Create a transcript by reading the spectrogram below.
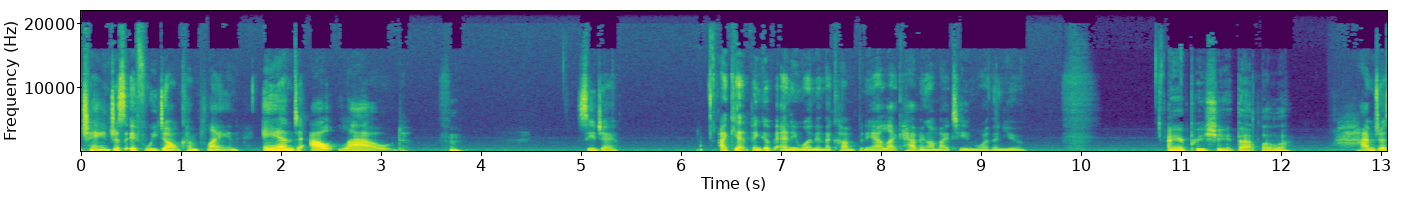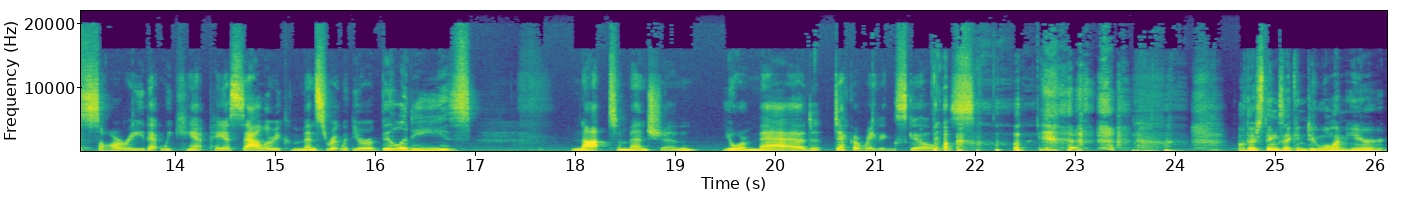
changes if we don't complain and out loud. Hmm. CJ, I can't think of anyone in the company I like having on my team more than you. I appreciate that, Lola. I'm just sorry that we can't pay a salary commensurate with your abilities. Not to mention your mad decorating skills. Oh, there's things I can do while I'm here.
